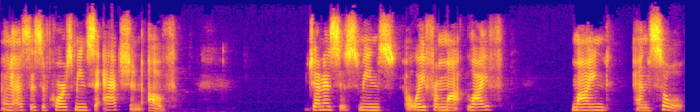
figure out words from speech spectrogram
And Esses, of course, means the action of. Genesis means away from life, mind, and soul.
